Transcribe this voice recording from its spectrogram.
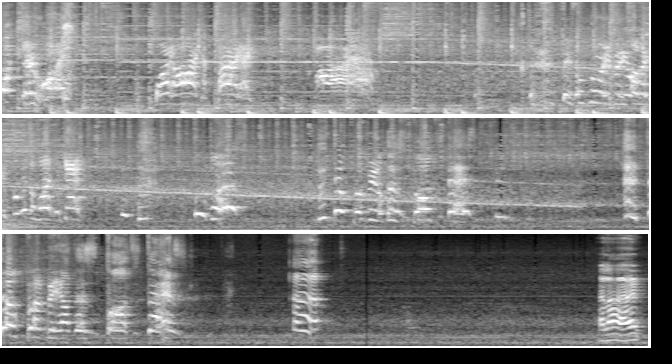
Fuck you, Holly! My eyes are burning! Ah! Don't ruin me, Holly! I'm gonna work again! What? Don't put me on the sports desk! Sports desk! Hello?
